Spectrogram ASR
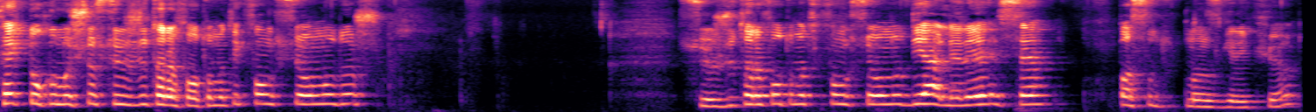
Tek dokunuşlu sürücü tarafı otomatik fonksiyonludur. Sürücü tarafı otomatik fonksiyonlu. Diğerleri ise basılı tutmanız gerekiyor.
